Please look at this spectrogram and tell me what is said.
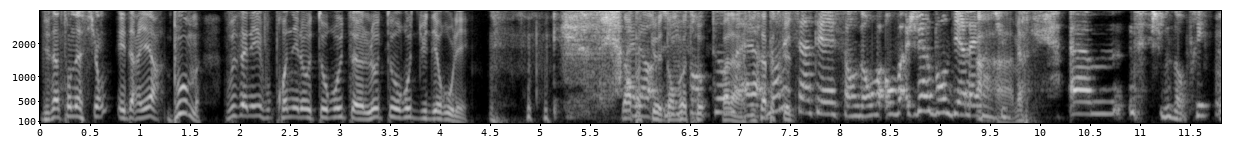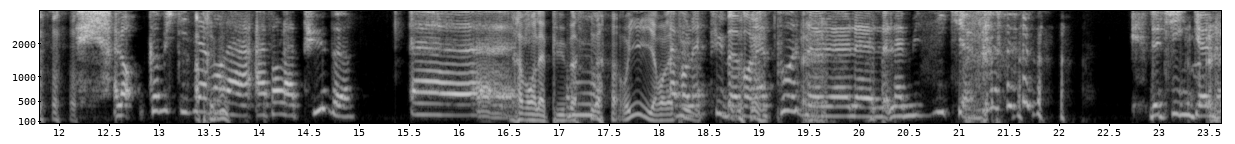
des intonations et derrière, boum, vous allez, vous prenez l'autoroute, l'autoroute du déroulé. non, parce que dans votre voilà, ça parce que c'est intéressant. On va, je vais rebondir là-dessus. Ah, merci. Euh, je vous en prie. Alors, comme je disais avant la avant la pub. Euh, avant la pub. oui, avant la avant pub. la pub, avant la pause, la, la, la musique. le jingle.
